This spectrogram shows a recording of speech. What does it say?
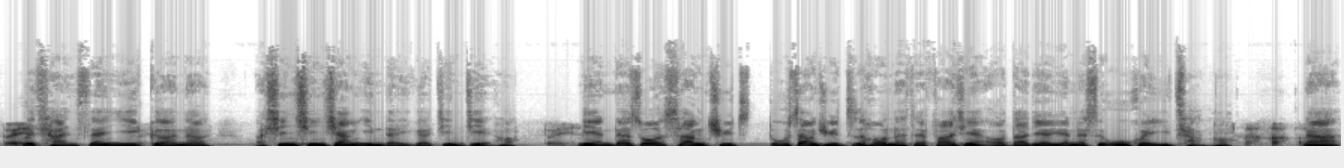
会产生一个呢呃心心相印的一个境界哈。对，免得说上去读上去之后呢，才发现哦，大家原来是误会一场哈。那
